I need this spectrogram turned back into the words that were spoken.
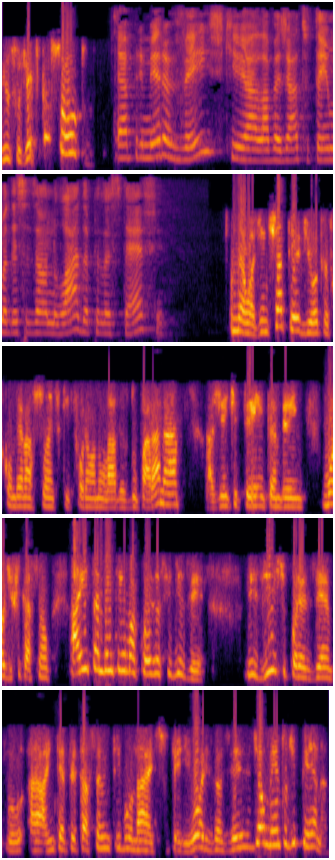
E o sujeito fica solto. É a primeira vez que a Lava Jato tem uma decisão anulada pelo STF? Não, a gente já teve outras condenações que foram anuladas do Paraná. A gente tem também modificação. Aí também tem uma coisa a se dizer. Existe, por exemplo, a interpretação em tribunais superiores, às vezes, de aumento de pena.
